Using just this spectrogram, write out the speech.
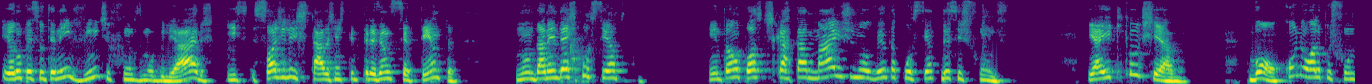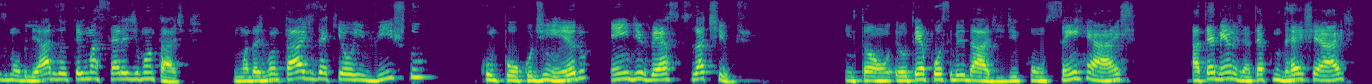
eu não preciso ter nem 20 fundos imobiliários, e só de listado a gente tem 370, não dá nem 10%. Então, eu posso descartar mais de 90% desses fundos. E aí, o que, que eu enxergo? Bom, quando eu olho para os fundos imobiliários, eu tenho uma série de vantagens. Uma das vantagens é que eu invisto com pouco dinheiro em diversos ativos. Então, eu tenho a possibilidade de, com 100 reais, até menos, né? até com 10 reais,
